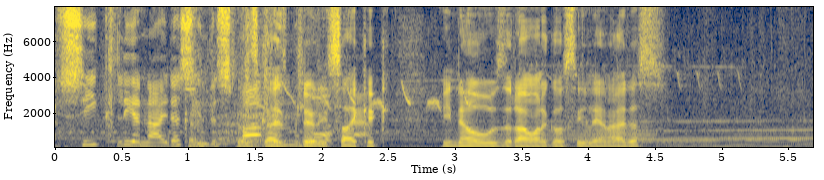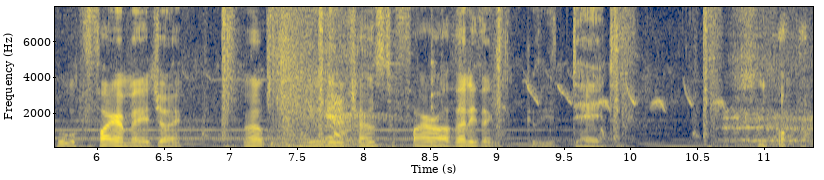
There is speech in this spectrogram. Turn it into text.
seek Leonidas Okay, in the so this guy's clearly psychic. He knows that I want to go see Leonidas. Ooh, fire magi. Well, he didn't get a chance to fire off anything because he's dead.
